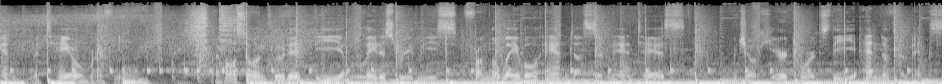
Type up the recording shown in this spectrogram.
and Mateo Murphy. I've also included the latest release from the label and Dustin Nantais, which you'll hear towards the end of the mix.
